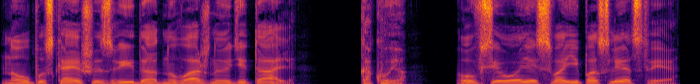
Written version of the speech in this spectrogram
Но упускаешь из вида одну важную деталь. Какую? У всего есть свои последствия.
